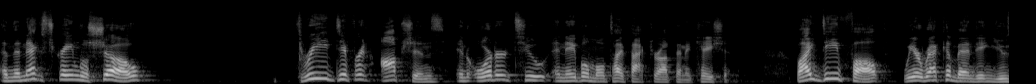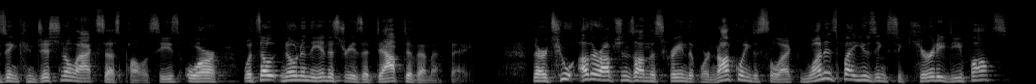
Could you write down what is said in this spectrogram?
and the next screen will show three different options in order to enable multi-factor authentication. By default, we are recommending using conditional access policies or what's known in the industry as adaptive MFA. There are two other options on the screen that we're not going to select. One is by using security defaults.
